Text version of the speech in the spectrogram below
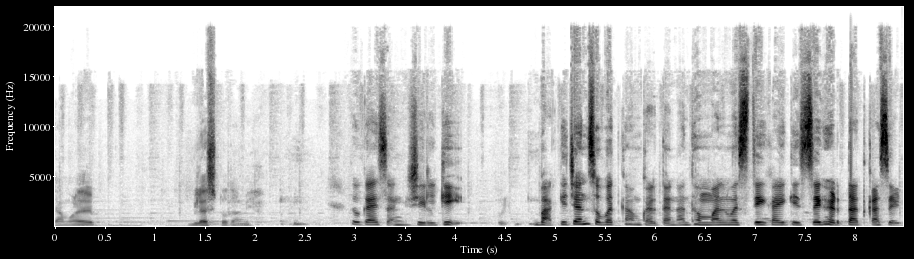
त्यामुळे ब्लेस्ड होतो आम्ही. तू काय सांगशील की बाकीच्यांसोबत काम करताना धम्माल मस्ती काही किस्से घडतात का सेट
